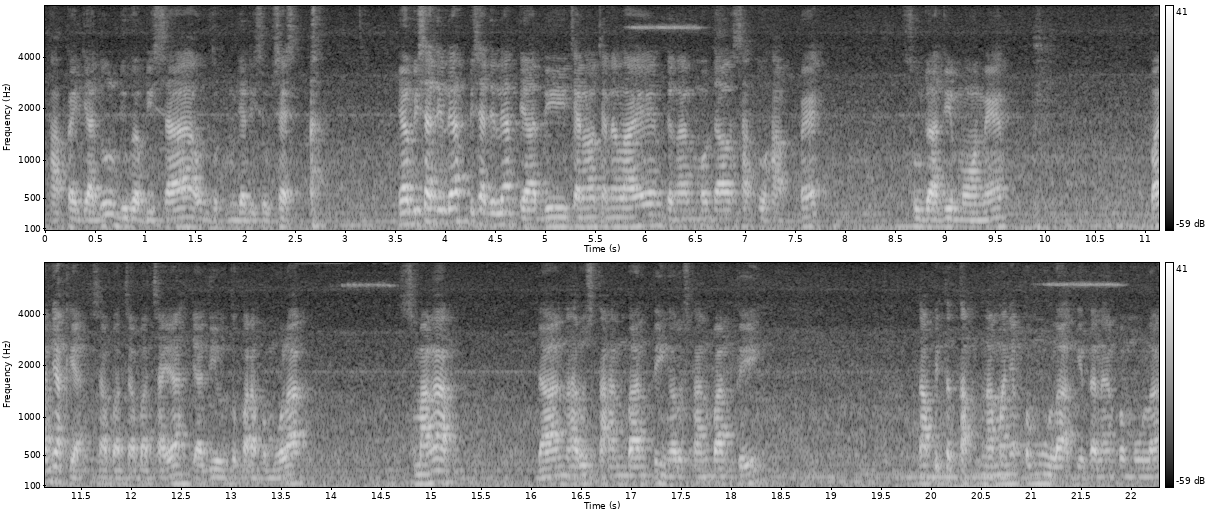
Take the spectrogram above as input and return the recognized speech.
HP jadul juga bisa untuk menjadi sukses ya bisa dilihat bisa dilihat ya di channel-channel lain dengan modal satu HP sudah dimonet. Banyak ya sahabat-sahabat saya jadi untuk para pemula semangat dan harus tahan banting harus tahan banting. Tapi tetap namanya pemula kita namanya pemula.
